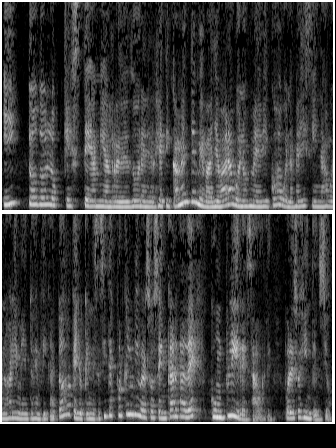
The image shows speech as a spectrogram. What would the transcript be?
y todo lo que esté a mi alrededor energéticamente me va a llevar a buenos médicos, a buenas medicinas, a buenos alimentos, en fin, a todo aquello que necesites, porque el universo se encarga de cumplir esa orden. Por eso es intención.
